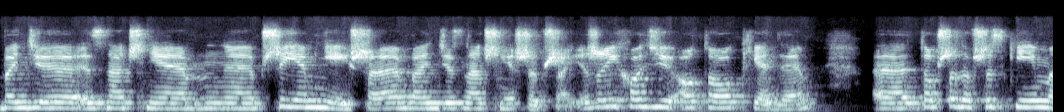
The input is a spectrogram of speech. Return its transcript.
będzie znacznie mm, przyjemniejsze, będzie znacznie szybsze. Jeżeli chodzi o to, kiedy, e, to przede wszystkim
